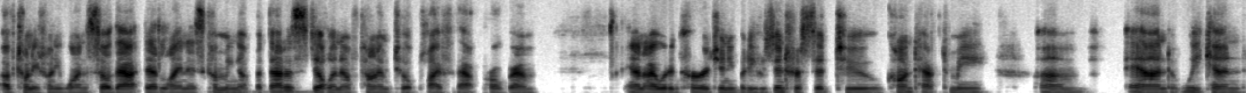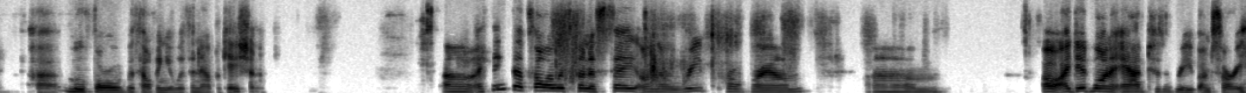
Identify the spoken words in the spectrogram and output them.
of 2021. So that deadline is coming up, but that is still enough time to apply for that program. And I would encourage anybody who's interested to contact me um, and we can uh, move forward with helping you with an application. Uh, I think that's all I was going to say on the REAP program. Um, oh, I did want to add to the REAP, I'm sorry,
